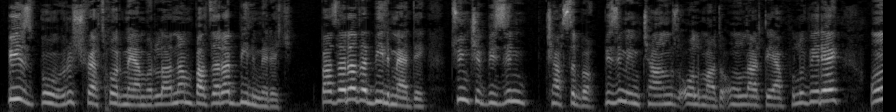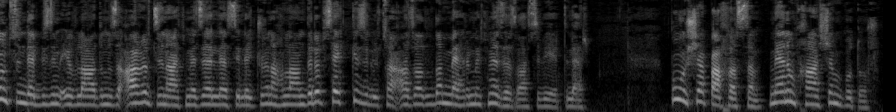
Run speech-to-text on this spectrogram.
Biz bu rüşvətxor məmurlarla bacara bilmirik. Bacara da bilmədik. Çünki bizim kasıbıq, bizim imkanımız olmadı. Onlar deyən pulu verək. Onun üçün də bizim evladımızı ağır cinayət məcəlləsi ilə günahlandırıb 8 il 3 ay azadlıqdan məhrum etmə cəzası verdilər. Bu işə baxılsın. Mənim xahişim budur.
